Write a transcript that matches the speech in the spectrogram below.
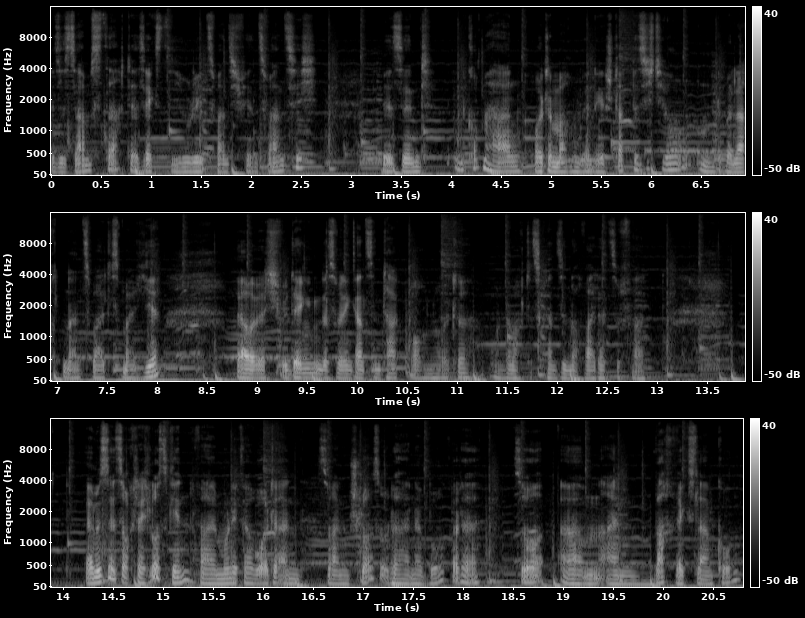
Es ist Samstag, der 6. Juli 2024. Wir sind in Kopenhagen. Heute machen wir eine Stadtbesichtigung und übernachten ein zweites Mal hier. Ja, aber ich denken, dass wir den ganzen Tag brauchen heute und dann macht das Ganze noch weiterzufahren. Wir müssen jetzt auch gleich losgehen, weil Monika wollte an so einem Schloss oder einer Burg oder so ähm, einen Wachwechsel angucken.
